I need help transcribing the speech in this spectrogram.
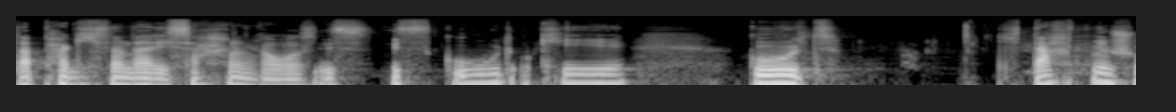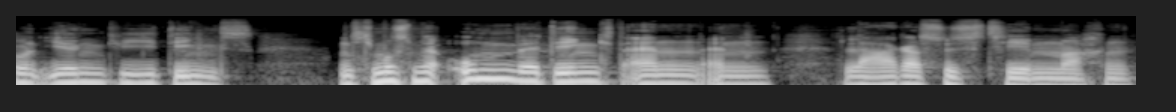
Da packe ich dann da die Sachen raus. Ist, ist gut, okay. Gut. Ich dachte mir schon irgendwie Dings. Und ich muss mir unbedingt ein, ein Lagersystem machen.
